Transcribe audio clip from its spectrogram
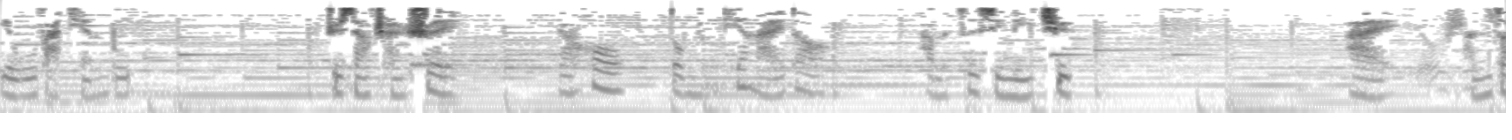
也无法填补，只想沉睡，然后等明天来到，他们自行离去。爱很早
